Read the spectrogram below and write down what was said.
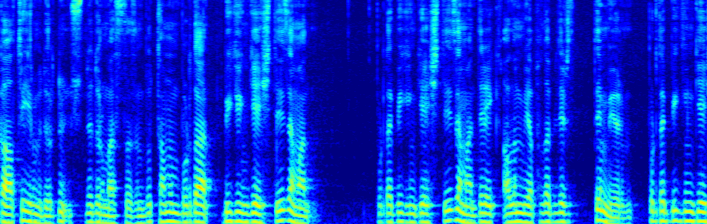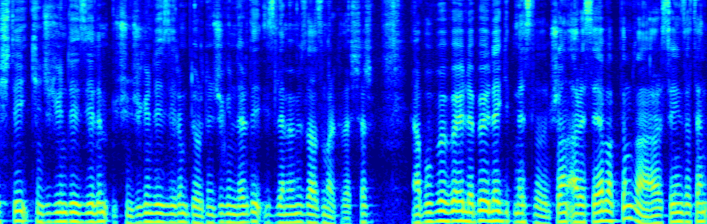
46-24'ün üstünde durması lazım. Bu tamam burada bir gün geçtiği zaman burada bir gün geçtiği zaman direkt alım yapılabilir demiyorum. Burada bir gün geçti, ikinci günde izleyelim, üçüncü günde izleyelim, dördüncü günleri de izlememiz lazım arkadaşlar. Ya bu bu böyle böyle gitmesi lazım. Şu an RSI'ye baktığım zaman RSI'nin zaten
